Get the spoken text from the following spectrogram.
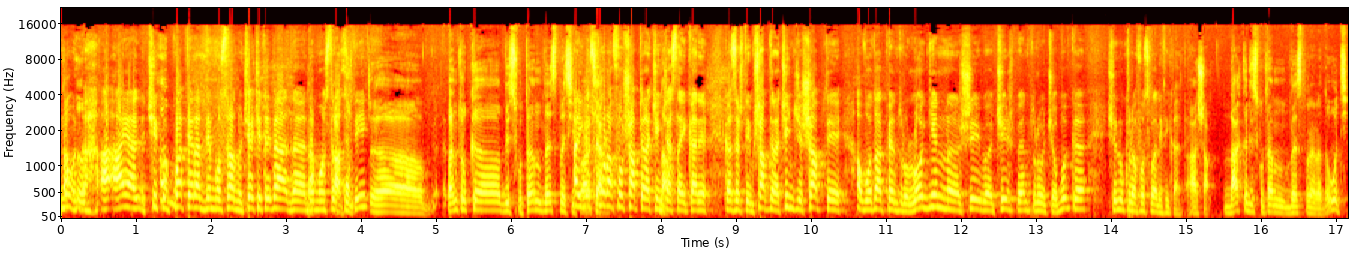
da, nu, uh, aia ce uh, poate era demonstrat, nu ceea ce trebuia de da, demonstrat, acum, știi? Uh, pentru că discutăm despre situația... Adică scorul a fost 7 la 5, da. asta e care, ca să știm, 7 la 5, 7 au votat pentru login și 5 pentru ciobâcă și lucrurile au fost clarificate. Așa. Dacă discutăm despre rădăuți,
